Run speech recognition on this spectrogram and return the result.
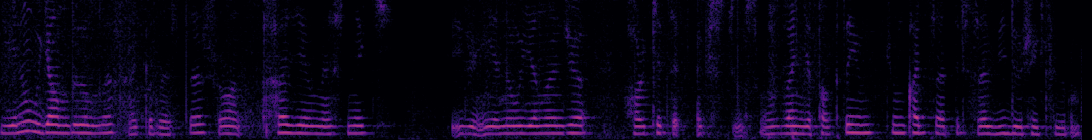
Yeni uyandığımda arkadaşlar şu an her esnek. Yeni uyanınca hareket etmek istiyorsunuz. Ben yataktayım çünkü kaç saattir size video çekiyorum.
